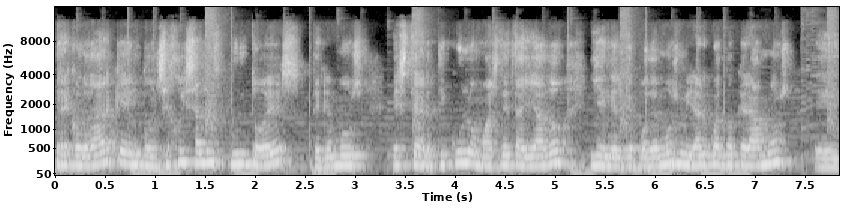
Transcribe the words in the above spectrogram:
Recordar que en consejoysalud.es tenemos este artículo más detallado y en el que podemos mirar cuando queramos eh,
